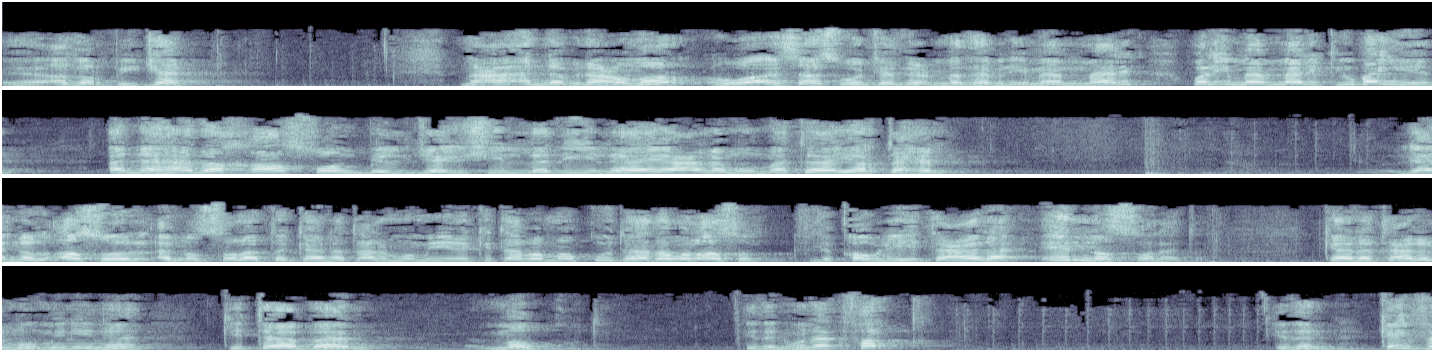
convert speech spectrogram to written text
أذربيجان. مع أن ابن عمر هو أساس وجذع مذهب الإمام مالك والإمام مالك يبين أن هذا خاص بالجيش الذي لا يعلم متى يرتحل. لأن الأصل أن الصلاة كانت على المؤمنين كتابا موقوتا هذا هو الأصل لقوله تعالى إن الصلاة كانت على المؤمنين كتابا موقوتا. إذا هناك فرق. إذا كيف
